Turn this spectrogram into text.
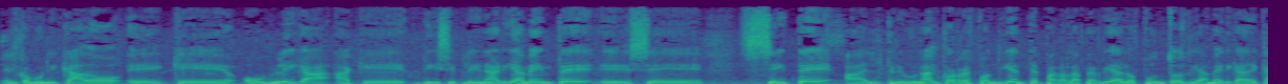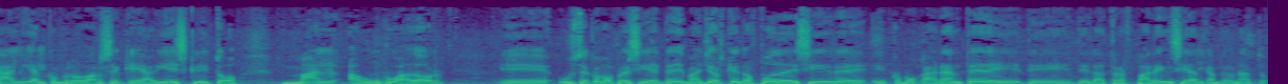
el comunicado eh, que obliga a que disciplinariamente eh, se cite al tribunal correspondiente para la pérdida de los puntos de América de Cali al comprobarse que había inscrito mal a un jugador. Eh, usted como presidente de Mayor, ¿qué nos puede decir eh, eh, como garante de, la transparencia del campeonato?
